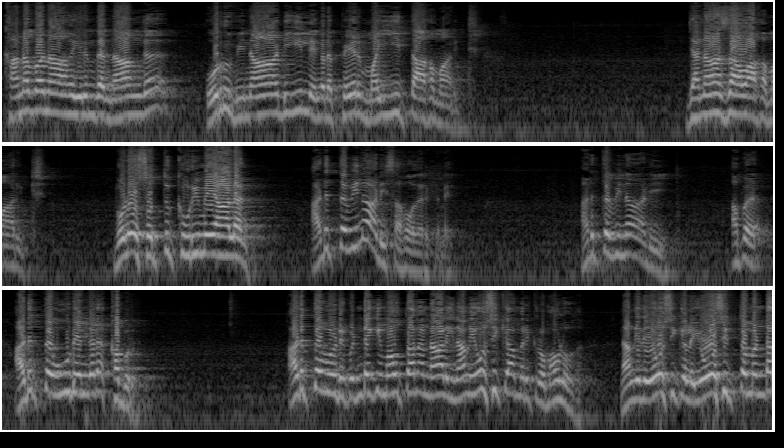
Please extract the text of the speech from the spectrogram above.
கணவனாக இருந்த நாங்க ஒரு வினாடியில் எங்கட பேர் மையத்தாக மாறிட்டு ஜனாசாவாக மாறிட்டு இவ்வளோ சொத்துக்கு உரிமையாளன் அடுத்த வினாடி சகோதரர்களே. அடுத்த வினாடி. அப்ப அடுத்த ஊடு எங்கட? கபர். அடுத்த வீடு இன்றைக்கு மௌத்தான நாளைக்கு நாங்க யோசிக்காம இருக்கிறோம் அவ்வளவுதான். நாங்க இதை யோசிக்கல. யோசித்தோம்டா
